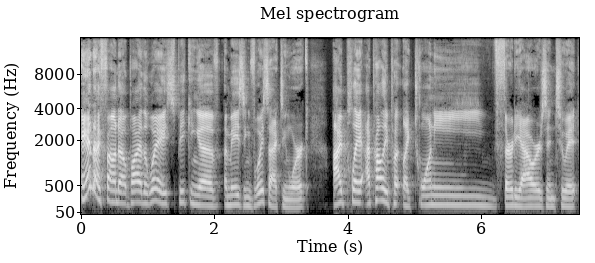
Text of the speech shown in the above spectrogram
and I found out, by the way, speaking of amazing voice acting work, I play I probably put like 20, 30 hours into it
